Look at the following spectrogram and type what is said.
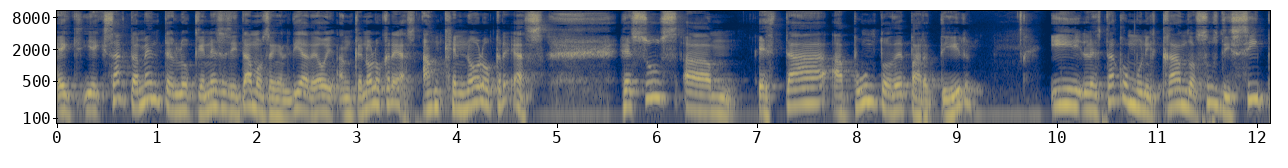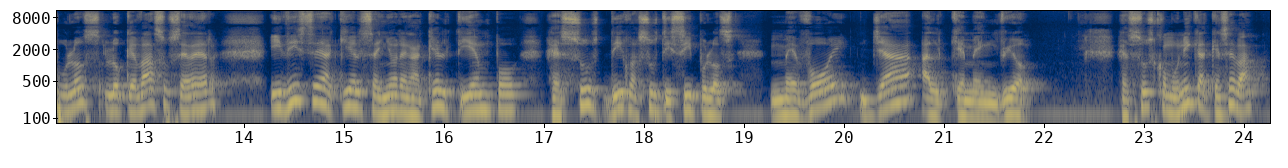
y exactamente lo que necesitamos en el día de hoy, aunque no lo creas, aunque no lo creas. Jesús está a punto de partir y le está comunicando a sus discípulos lo que va a suceder. Y dice aquí el Señor, en aquel tiempo Jesús dijo a sus discípulos, me voy ya al que me envió. Jesús comunica que se va,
